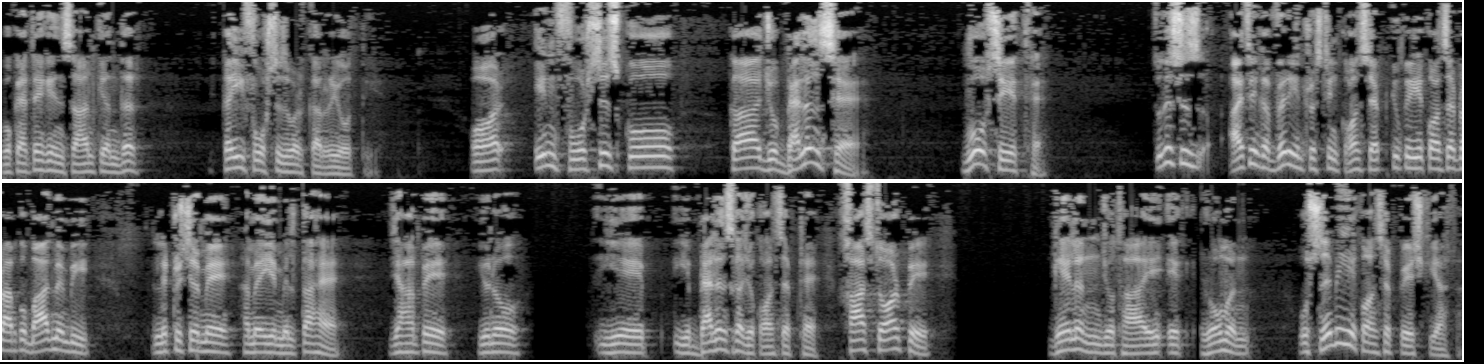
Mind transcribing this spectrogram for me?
وہ کہتے ہیں کہ انسان کے اندر کئی فورسز ورک کر رہی ہوتی ہے اور ان فورسز کو کا جو بیلنس ہے وہ صحت ہے۔ تو this is I think a very interesting concept کیونکہ یہ کانسیپٹ آپ کو بعد میں بھی لٹریچر میں ہمیں یہ ملتا ہے۔ جہاں پہ یو you نو know, یہ یہ بیلنس کا جو کانسیپٹ ہے۔ خاص طور پہ گیلن جو تھا ایک رومن اس نے بھی یہ کانسیپٹ پیش کیا تھا۔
